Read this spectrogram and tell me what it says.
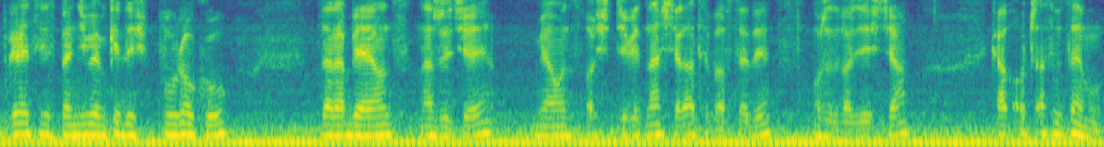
W Grecji spędziłem kiedyś pół roku zarabiając na życie, oś- 19 lat chyba wtedy, może 20, kawał czasu temu.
